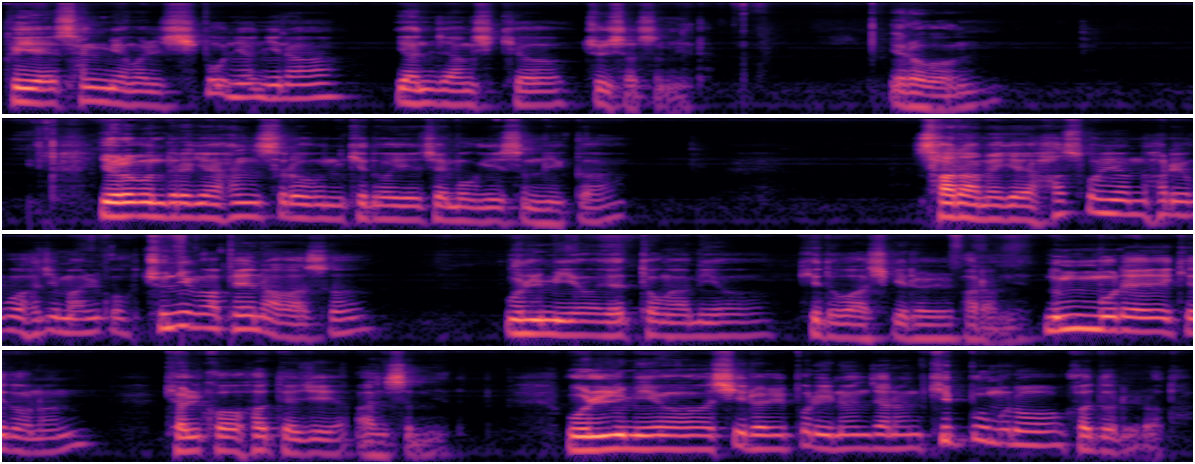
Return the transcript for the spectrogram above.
그의 생명을 15년이나 연장시켜 주셨습니다. 여러분, 여러분들에게 한스러운 기도의 제목이 있습니까? 사람에게 하소연하려고 하지 말고 주님 앞에 나와서 울며 애통하며 기도하시기를 바랍니다. 눈물의 기도는 결코 헛되지 않습니다. 울며 씨를 뿌리는 자는 기쁨으로 거두리로다.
